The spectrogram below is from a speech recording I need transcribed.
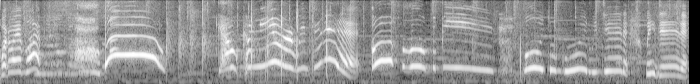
what do I have left? Woo! Scout, come here, We did it.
